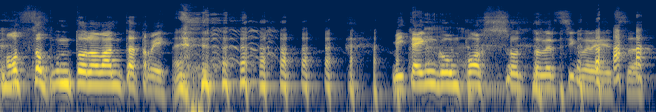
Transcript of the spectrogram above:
8.93. Mi tengo un po' sotto per sicurezza.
